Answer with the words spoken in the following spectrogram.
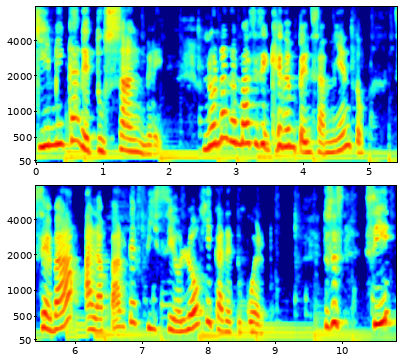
química de tu sangre. No nada más se queda en pensamiento, se va a la parte fisiológica de tu cuerpo. Entonces, sí,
